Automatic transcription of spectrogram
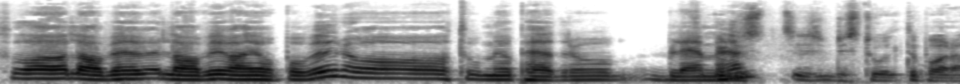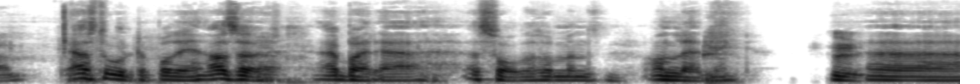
Så da la vi, la vi vei oppover, og Tomi og Pedro ble med. du, du stolte på dem? Jeg stolte på de. Altså, jeg bare Jeg så det som en anledning. Mm. Uh,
